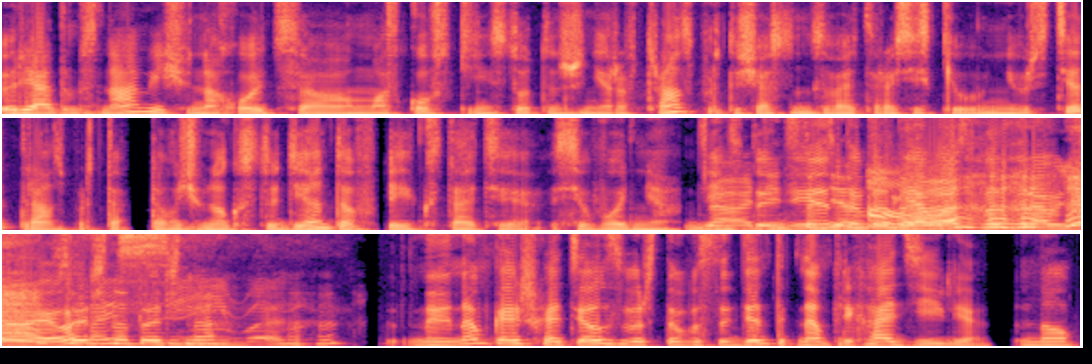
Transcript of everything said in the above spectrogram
Рядом с нами еще находится Московский институт инженеров транспорта, сейчас он называется Российский университет транспорта. Там очень много студентов. И, кстати, сегодня День да, студентов. День студентов. Я вас поздравляю. Точно, точно. Ну и нам, конечно, хотелось бы, чтобы студенты к нам приходили. Но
